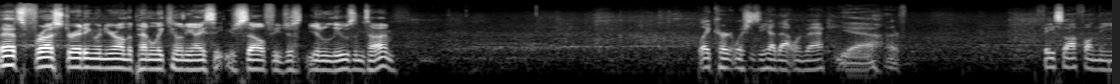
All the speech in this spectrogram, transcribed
That's frustrating when you're on the penalty kill and you ice it yourself. You just you're losing time. Blake Curtin wishes he had that one back. Yeah. Another face off on the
